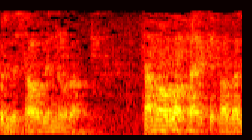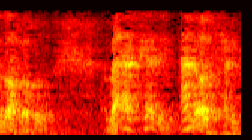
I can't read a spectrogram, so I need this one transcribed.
کل صحاب نورا فما وافر کتاب الله و خود و از کردیم علا که از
